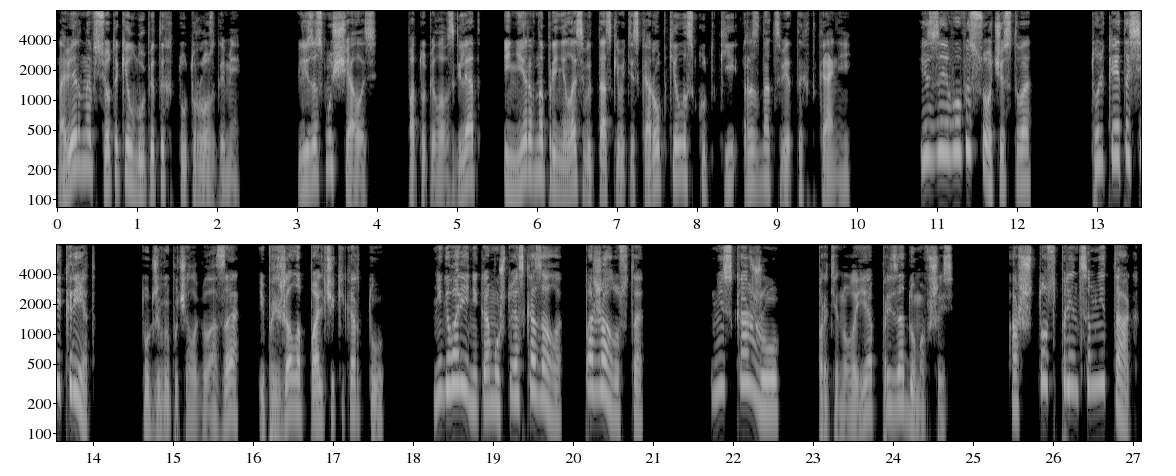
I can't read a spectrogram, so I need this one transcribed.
наверное, все-таки лупят их тут розгами. Лиза смущалась, потупила взгляд и нервно принялась вытаскивать из коробки лоскутки разноцветных тканей. «Из-за его высочества», только это секрет!» Тут же выпучила глаза и прижала пальчики к рту. «Не говори никому, что я сказала! Пожалуйста!» «Не скажу!» — протянула я, призадумавшись. «А что с принцем не так?»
